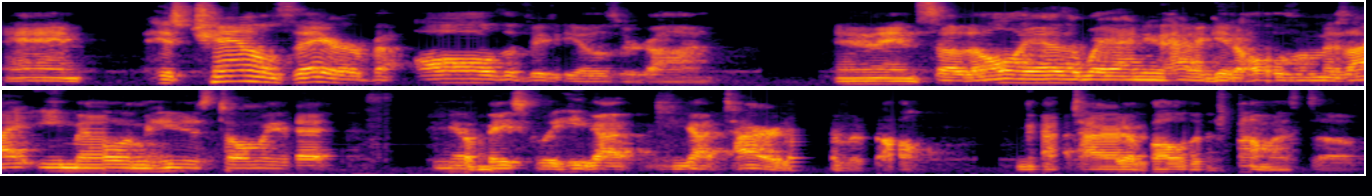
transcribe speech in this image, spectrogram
and his channel's there, but all the videos are gone. And then, so the only other way I knew how to get a hold of him is I emailed him. And he just told me that, you know, basically he got he got tired of it all, he got tired of all the drama, so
